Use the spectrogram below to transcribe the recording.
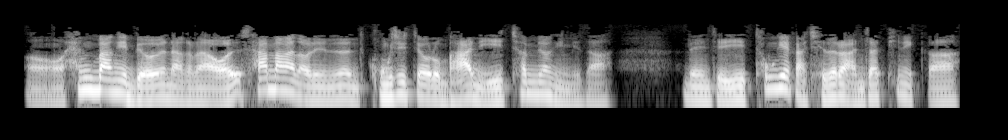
어, 행방이 묘연하거나 사망한 어린이는 공식적으로 12,000명입니다. 근데 이제 이 통계가 제대로 안 잡히니까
